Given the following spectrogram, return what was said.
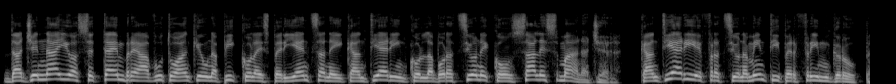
Da gennaio a settembre ha avuto anche una piccola esperienza nei cantieri in collaborazione con Sales Manager, cantieri e frazionamenti per Frim Group.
